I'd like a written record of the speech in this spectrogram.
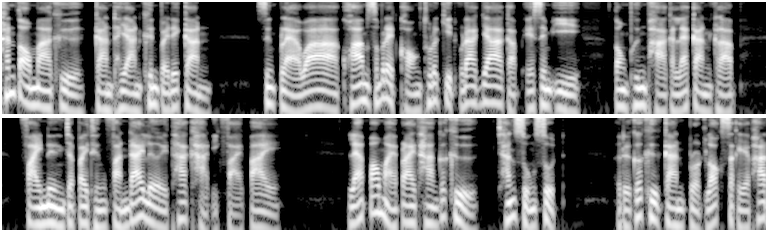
ขั้นต่อมาคือการทะยานขึ้นไปด้วยกัน ซึ่งแปลว่าความสำเร็จของธุรกิจรากหญ้ากับ SME ต้องพึ่งพากันและกันครับ ฝ่ายหนึ่งจะไปถึงฝันได้เลย ถ้าขาดอีกฝ่ายไป และเป้าหมายปลายทางก็คือ ชั้นสูงสุด หรือก็คือการปลดล็อกศักยภาพ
